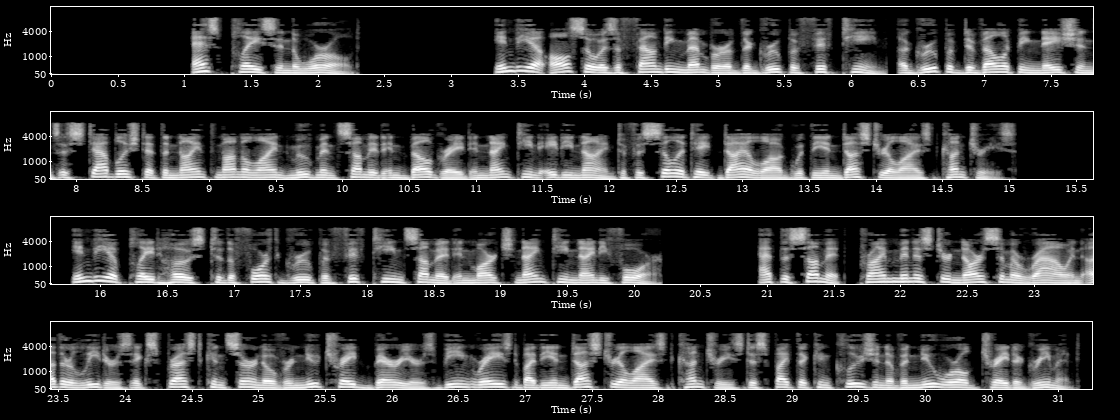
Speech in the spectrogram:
place in the world. India also is a founding member of the Group of 15, a group of developing nations established at the Ninth Non-Aligned Movement Summit in Belgrade in 1989 to facilitate dialogue with the industrialized countries. India played host to the Fourth Group of 15 summit in March 1994. At the summit, Prime Minister Narasimha Rao and other leaders expressed concern over new trade barriers being raised by the industrialized countries despite the conclusion of a new World Trade Agreement.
